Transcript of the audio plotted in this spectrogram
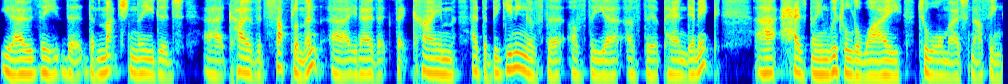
you know the the, the much needed uh, COVID supplement, uh, you know that that came at the beginning of the of the uh, of the pandemic, uh, has been whittled away to almost nothing.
